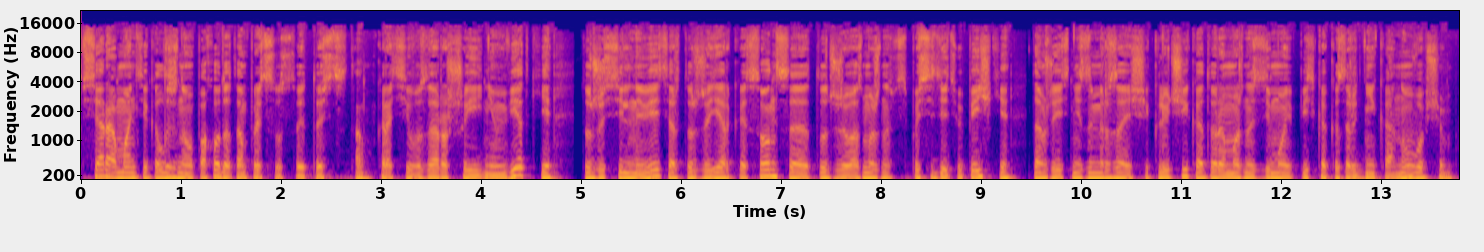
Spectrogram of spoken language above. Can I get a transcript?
вся романтика лыжного похода там присутствует, то есть там красиво заросшие инем ветки, тут же сильный ветер, тут же яркое солнце, тут же возможность посидеть у печки, там же есть незамерзающие ключи, которые можно зимой пить как из родника, ну, в общем,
